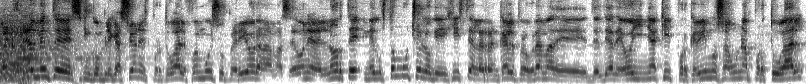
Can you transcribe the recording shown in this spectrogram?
Bueno, realmente sin complicaciones, Portugal fue muy superior a Macedonia del Norte. Me gustó mucho lo que dijiste al arrancar el programa de, del día de hoy, Iñaki, porque vimos a una Portugal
